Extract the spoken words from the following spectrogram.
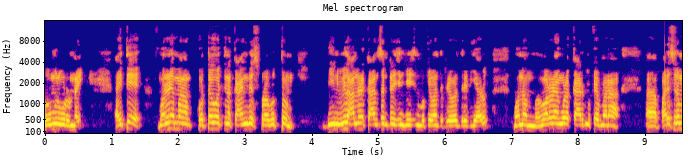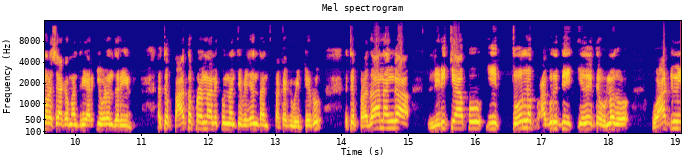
భూములు కూడా ఉన్నాయి. అయితే మొన్ననే మనం కొత్తగా వచ్చిన కాంగ్రెస్ ప్రభుత్వం దీని మీద ఆల్రెడీ కాన్సన్ట్రేషన్ చేసింది ముఖ్యమంత్రి రేవంత్ రెడ్డి గారు. మొన్న మెమోరాండం కూడా కార్మిక మన పరిశ్రమల శాఖ మంత్రి గారికి ఇవ్వడం జరిగింది. అయితే పాత ప్రణాళిక ఉందని విషయం దాన్ని పక్కకు పెట్టారు అయితే ప్రధానంగా నిడిక్యాపు ఈ తోళ్ళ అభివృద్ధి ఏదైతే ఉన్నదో వాటిని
